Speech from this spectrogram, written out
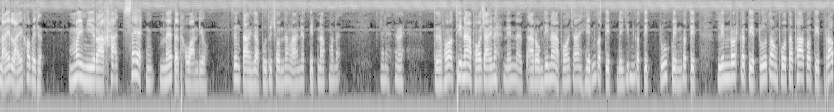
ไหนไหลเข้าไปเถอะ ไม่มีราคะแทรกแม้แต่ทวารเดียว ซึ่งต่างจากปุถุชนทั้งหลายเนี่ยติดนับหมดแล้วนี่ใช่ไหม แต่เฉพาะที่น่าพอใจนะเน้นอารมณ์ที่น่าพอใจเห็นก็ติด ได้ยินก็ติด รู้กลิ่นก็ติด ลิ้มรสก็ติด รู้ต้องโพธาภาก็ติด รับ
